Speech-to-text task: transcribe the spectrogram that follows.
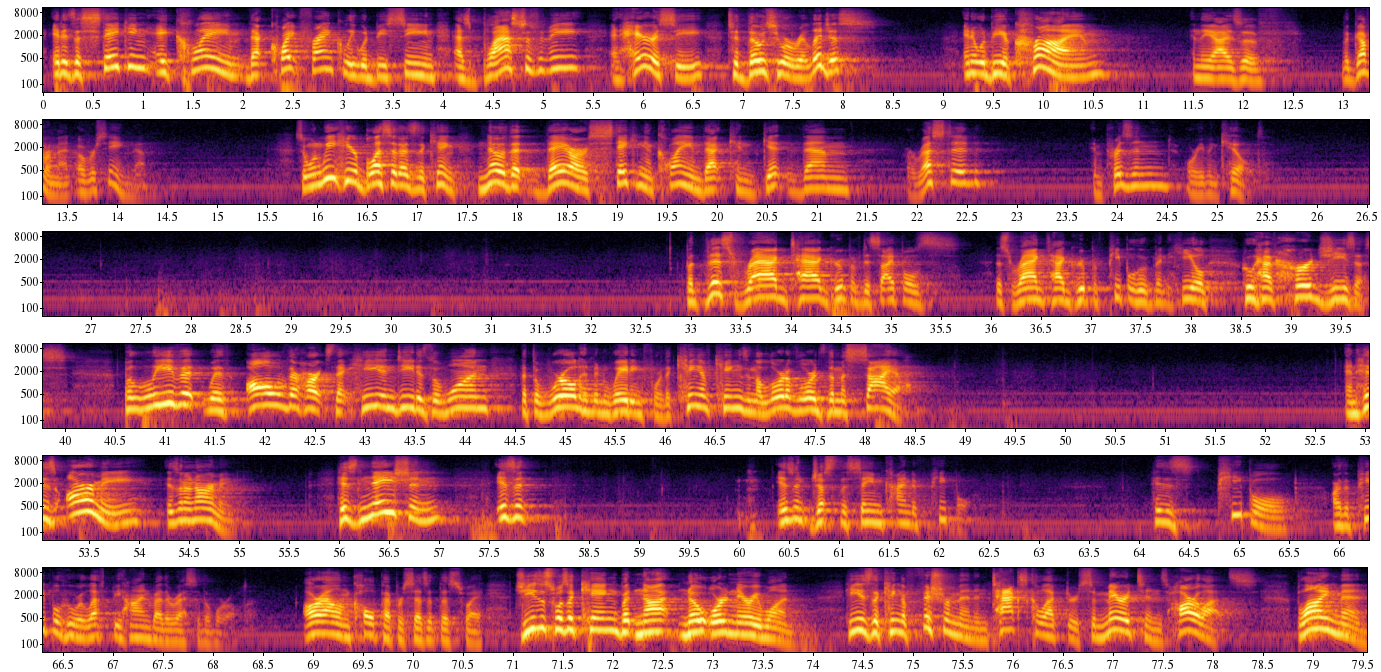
it is a staking a claim that, quite frankly, would be seen as blasphemy and heresy to those who are religious, and it would be a crime in the eyes of the government overseeing them. So when we hear blessed as the king, know that they are staking a claim that can get them arrested, imprisoned, or even killed. But this ragtag group of disciples, this ragtag group of people who've been healed, who have heard Jesus, believe it with all of their hearts that he indeed is the one that the world had been waiting for the King of Kings and the Lord of Lords, the Messiah. And his army isn't an army. His nation isn't, isn't just the same kind of people. His people are the people who were left behind by the rest of the world. R. Alan Culpepper says it this way Jesus was a king, but not no ordinary one. He is the king of fishermen and tax collectors, Samaritans, harlots, blind men,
